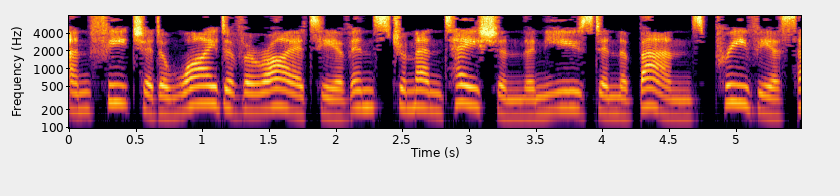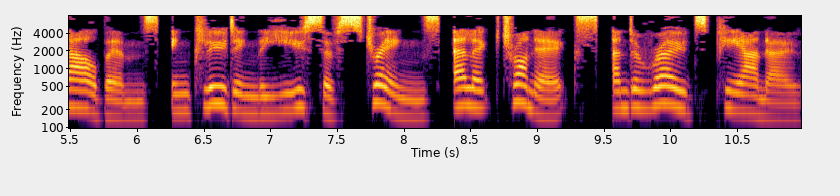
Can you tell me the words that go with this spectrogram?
and featured a wider variety of instrumentation than used in the band's previous albums, including the use of strings, electronics, and a Rhodes piano.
